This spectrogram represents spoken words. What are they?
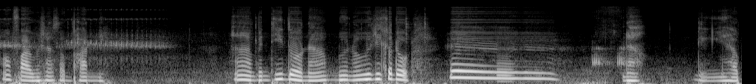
ต้องฝ่ายประชาสัมพันธ์นี่อ่าเป็นที่โดดนะดูนะวิธีกระโดดเฮ้นะอย่างนี้ครับ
